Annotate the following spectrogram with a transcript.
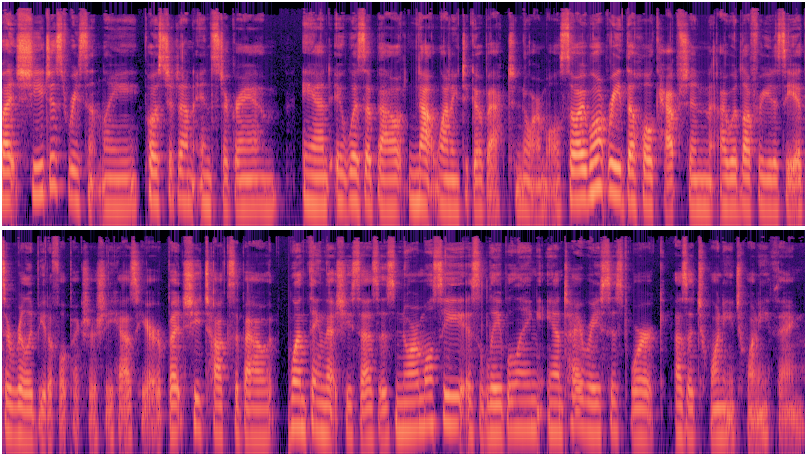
But she just recently posted on Instagram and it was about not wanting to go back to normal. So I won't read the whole caption. I would love for you to see. It's a really beautiful picture she has here. But she talks about one thing that she says is normalcy is labeling anti racist work as a 2020 thing.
